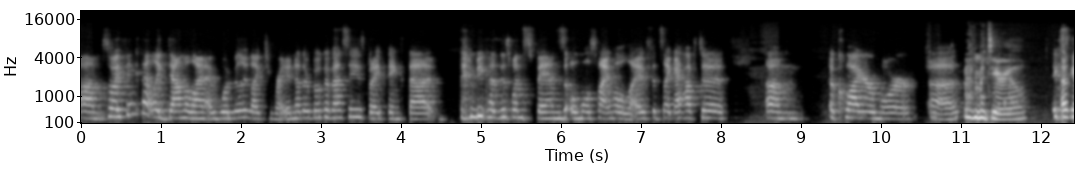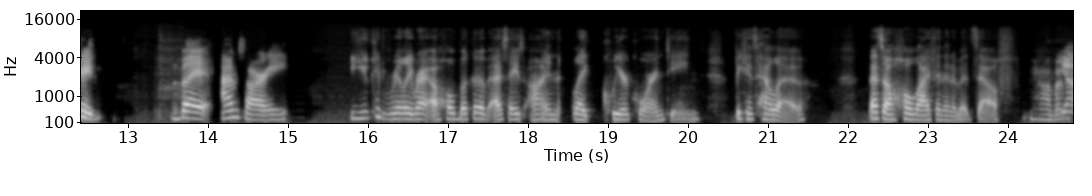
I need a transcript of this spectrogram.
Um, so I think that like down the line, I would really like to write another book of essays, but I think that because this one spans almost my whole life, it's like I have to um, acquire more uh, Material. Okay. But I'm sorry. You could really write a whole book of essays on like queer quarantine because hello. That's a whole life in and of itself. Yeah, but Yeah,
